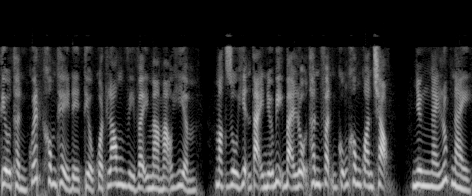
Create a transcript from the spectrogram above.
Tiêu thần quyết không thể để tiểu quật long vì vậy mà mạo hiểm, mặc dù hiện tại nếu bị bại lộ thân phận cũng không quan trọng, nhưng ngay lúc này,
